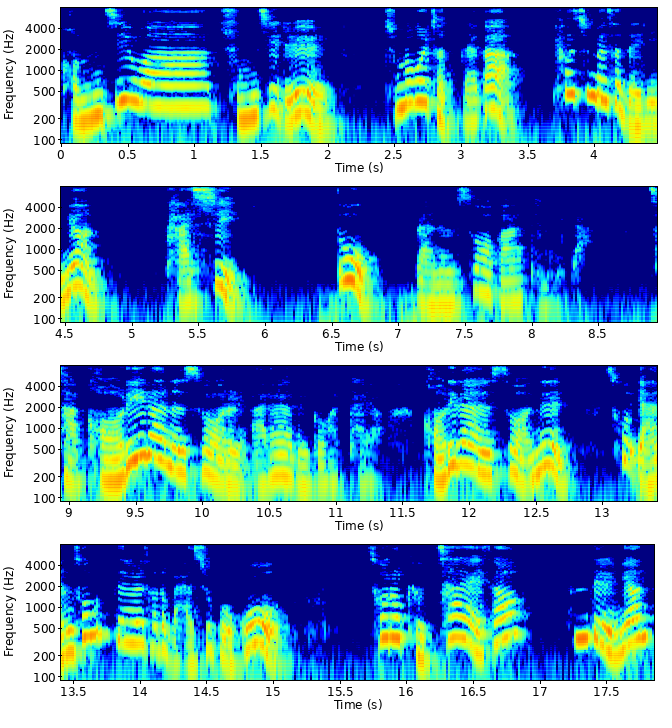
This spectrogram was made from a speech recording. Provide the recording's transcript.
검지와 중지를 주먹을 젓다가 펴주면서 내리면 다시 또 라는 수어가 됩니다. 자, 거리라는 수어를 알아야 될 것 같아요. 거리라는 수어는 양손등을 서로 마주보고 서로 교차해서 흔들면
